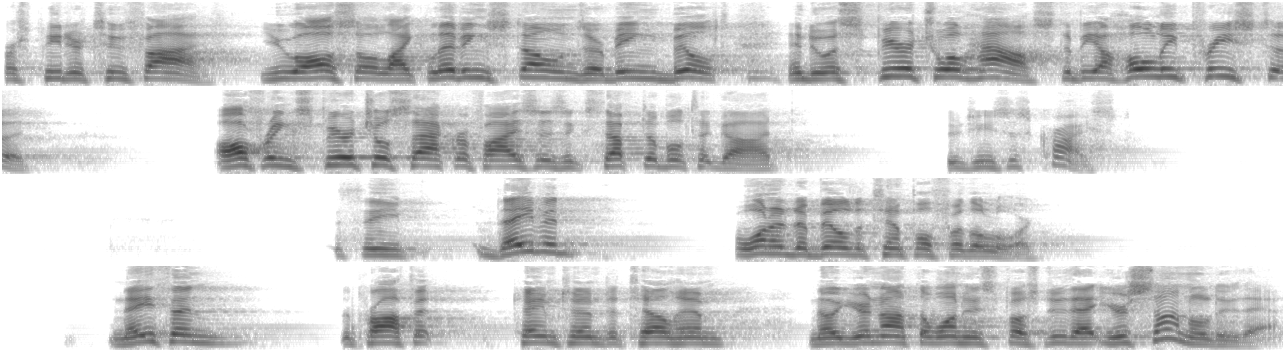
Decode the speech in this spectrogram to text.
1 Peter 2 5. You also, like living stones, are being built into a spiritual house to be a holy priesthood, offering spiritual sacrifices acceptable to God through Jesus Christ. See, David wanted to build a temple for the Lord. Nathan, the prophet, came to him to tell him, No, you're not the one who's supposed to do that. Your son will do that.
